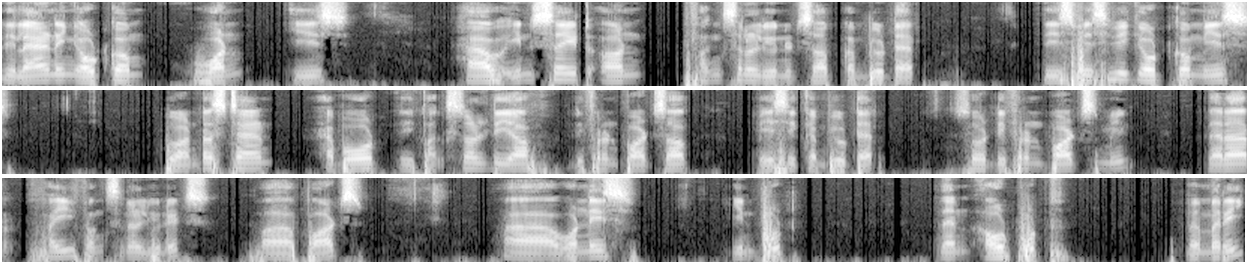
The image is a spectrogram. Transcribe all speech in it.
the learning outcome one is have insight on functional units of computer. The specific outcome is to understand about the functionality of different parts of basic computer. So different parts mean there are five functional units uh, parts. Uh, one is input then output memory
